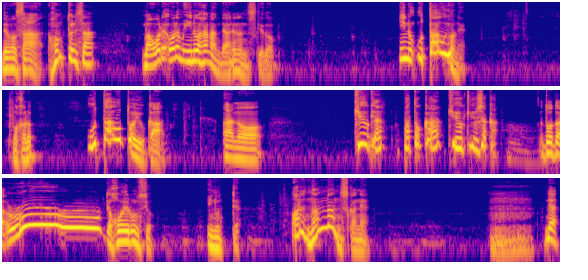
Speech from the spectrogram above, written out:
でもさ本当にさまあ俺俺も犬派なんであれなんですけど犬歌うよね。わかる？歌うというかあの救急パトカー？救急車か？とだルーって吠えるんですよ。犬って。あれ何なんですかね？で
